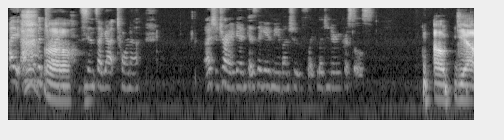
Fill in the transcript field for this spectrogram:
I, I haven't tried Oh. since I got Torna. I should try again because they gave me a bunch of like legendary crystals. Oh yeah.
